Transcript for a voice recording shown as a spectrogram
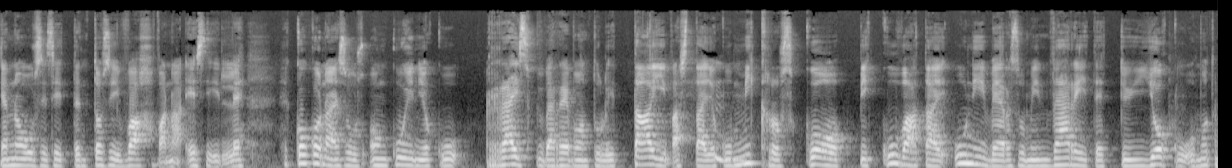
ja nousi sitten tosi vahvana esille. Kokonaisuus on kuin joku räiskyvä revontuli taivas tai joku mikroskooppi, kuva tai universumin väritetty joku, mutta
